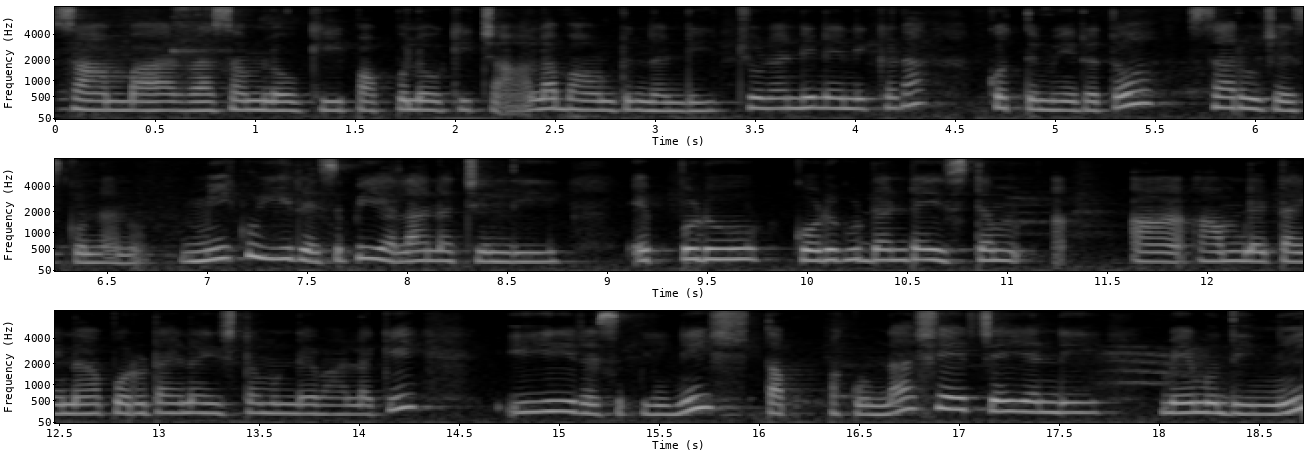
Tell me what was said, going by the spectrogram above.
సాంబార్ రసంలోకి పప్పులోకి చాలా బాగుంటుందండి. చూడండి నేను ఇక్కడ కొత్తిమీరతో సర్వ్ చేసుకున్నాను. మీకు ఈ రెసిపీ ఎలా నచ్చింది? ఎప్పుడు కోడిగుడ్డు అంటే ఇష్టం ఆమ్లెట్ అయినా పొరుటైనా ఇష్టం ఉండే వాళ్ళకి ఈ రెసిపీని తప్పకుండా షేర్ చేయండి. మేము దీన్ని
